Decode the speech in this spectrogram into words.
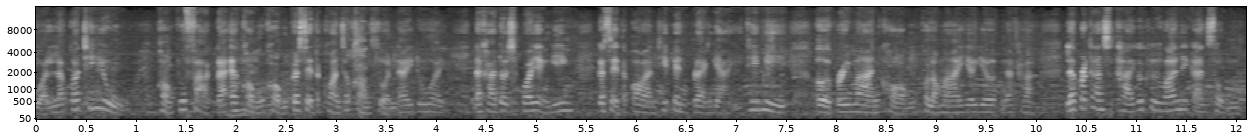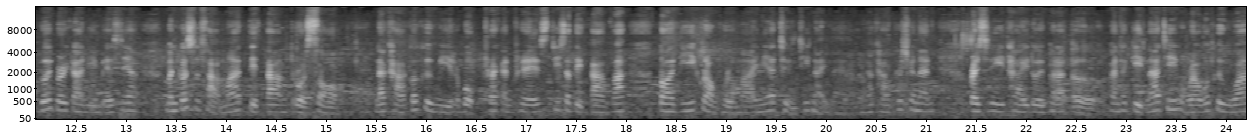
วนแล้วก็ที่อยู่ของผู้ฝากได้เอ่อของของเกษตรกรเจ้าของสวนได้ด้วยนะคะ โดยเฉพาะอย่างยิ่งเกษตรกรที่เป็นแปลงใหญ่ที่มีเอ่อปริมาณของผลไม้เยอะๆนะคะ และประการสุดท้ายก็คือว่าในการส่งด้วยบริการ EMS เนี่ยมันก็จะสามารถติดตามตรวจสอบ นะคะก็คือมีระบบ track and trace ที่จะติดตามว่าตอนนี้กล่องผลไม้เนี่ยถึงที่ไหนแล้วนะคะเพราะฉะนั้นไปรษณีย์ไทยโดยพ,พันธกิจหน้าที่ของเราก็คือว่า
